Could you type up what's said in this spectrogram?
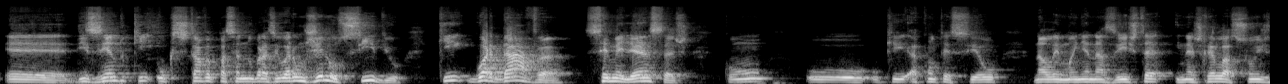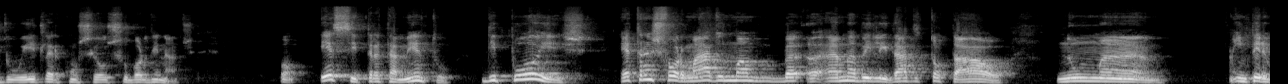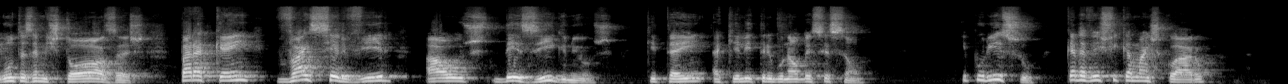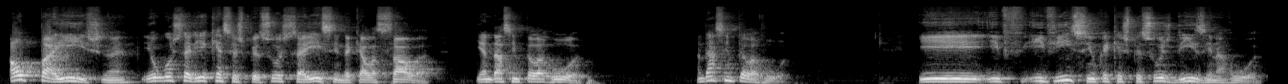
eh, dizendo que o que se estava passando no Brasil era um genocídio que guardava semelhanças com o, o que aconteceu na Alemanha nazista e nas relações do Hitler com seus subordinados. Bom, esse tratamento depois é transformado numa amabilidade total, numa em perguntas amistosas para quem vai servir aos desígnios que tem aquele tribunal de exceção. E por isso, cada vez fica mais claro ao país, né? Eu gostaria que essas pessoas saíssem daquela sala e andassem pela rua. Andassem pela rua. E, e, e vissem o que, é que as pessoas dizem na rua.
